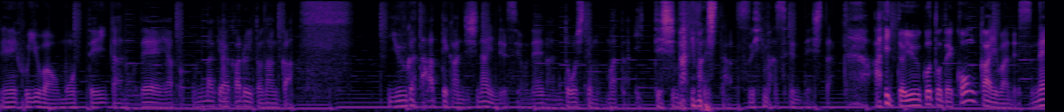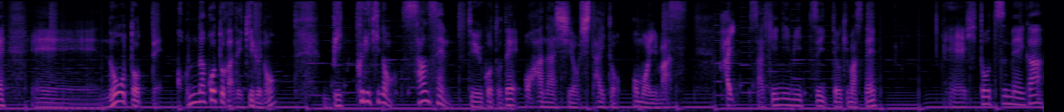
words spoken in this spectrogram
ね冬は思っていたのでやっぱこんだけ明るいとなんか夕方って感じしないんですよね。どうしてもまた行ってしまいました。すいませんでした。はい、ということで今回はですね、えー、ノートってこんなことができるの？びっくり機能参戦ということでお話をしたいと思います。はい、先に3つ言っておきますね。えー、1つ目が、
